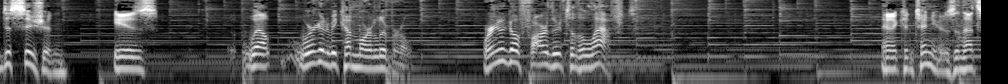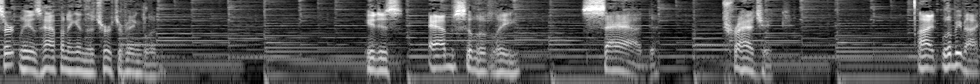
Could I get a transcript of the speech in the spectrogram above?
decision is well, we're going to become more liberal. We're going to go farther to the left. And it continues, and that certainly is happening in the Church of England. It is absolutely sad, tragic. All right, we'll be back.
